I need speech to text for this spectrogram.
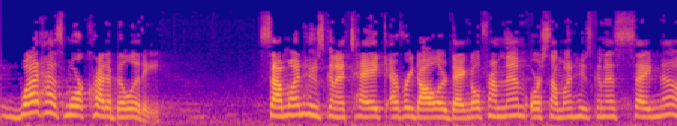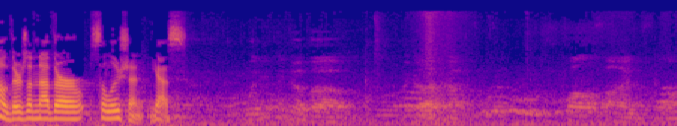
what has more credibility? Someone who's going to take every dollar dangled from them, or someone who's going to say no? There's another solution. Yes. When you think of uh, like a, a qualifying form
